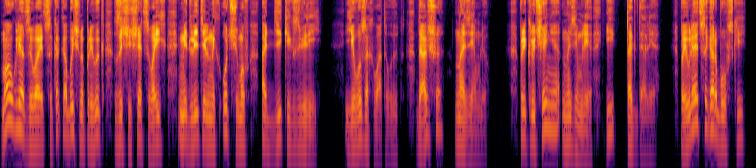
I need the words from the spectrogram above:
Маугли отзывается, как обычно привык защищать своих медлительных отчимов от диких зверей. Его захватывают. Дальше — на землю. Приключения на земле и так далее. Появляется Горбовский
